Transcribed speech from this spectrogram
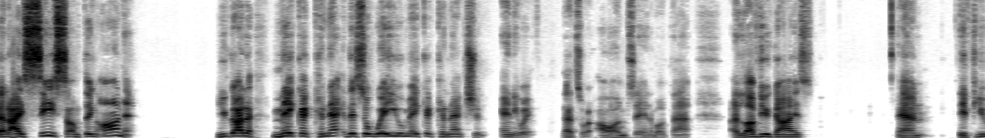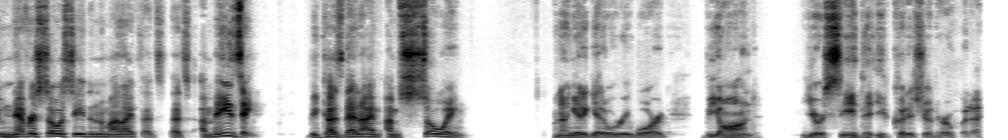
that I see something on it. You got to make a connect. This is a way you make a connection. Anyway, that's what all I'm saying about that. I love you guys. And if you never sow a seed into my life, that's that's amazing because then I'm I'm sowing and I'm going to get a reward beyond your seed that you could have, should, or would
